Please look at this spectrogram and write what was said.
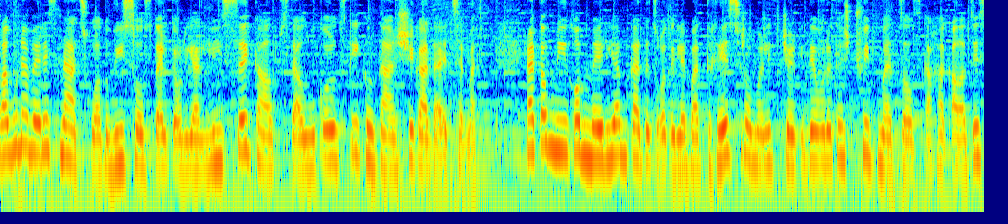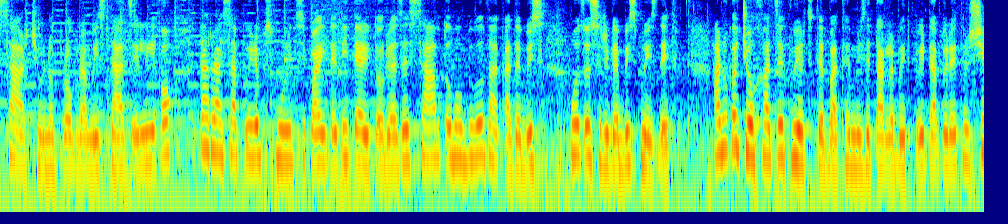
ლაგუნა ვერეს ნაცვლად ვისოლს ტერიტორია ლისე, გალფს და ლუკოილსკი გლდანში გადაეცემათ. რატომ მიიღო მერიამ გადაწყვეტილება დღეს, რომელიც ჯერ კიდევ 2017 წელს კახაკალაძის საარჩევნო პროგრამის ნაწილი იყო და რასაპირებს მუნიციპალიტეტი ტერიტორიაზე საავტომობილო დაკადების მოწესრიგების მიზნით. ანუკა ჯოხაძე გვერდდება თემის დეტალებით პირდაპირ ეთერში.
